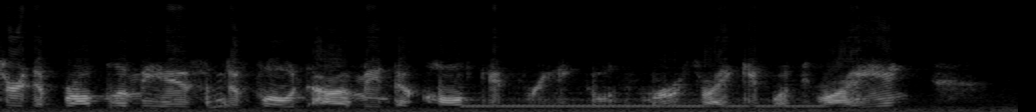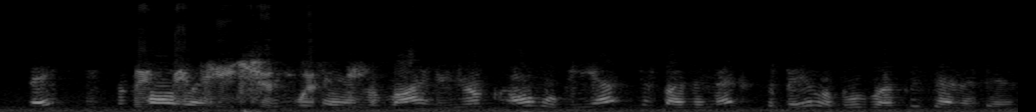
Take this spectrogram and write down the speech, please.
sir, the problem is the phone, I mean, the call can't really go through, so I keep on trying. Thank you for Please be calling. patient Please with stay me. on the line and your call will be answered by the next available representative.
